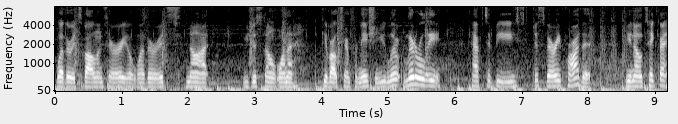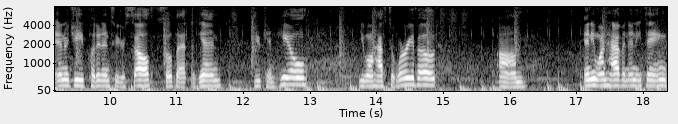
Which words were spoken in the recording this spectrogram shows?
whether it's voluntary or whether it's not. You just don't want to give out your information. You li- literally have to be just very private. You know, take that energy, put it into yourself so that, again, you can heal. You won't have to worry about um, anyone having anything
